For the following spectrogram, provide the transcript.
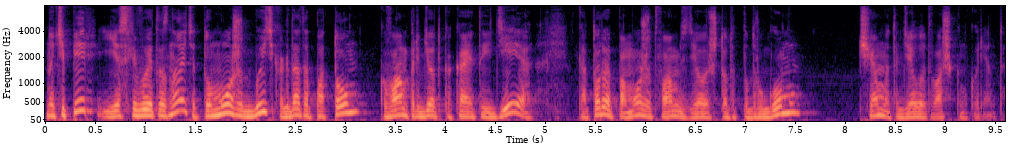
Но теперь, если вы это знаете, то, может быть, когда-то потом к вам придет какая-то идея, которая поможет вам сделать что-то по-другому, чем это делают ваши конкуренты.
